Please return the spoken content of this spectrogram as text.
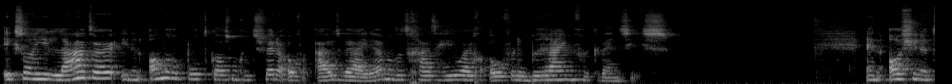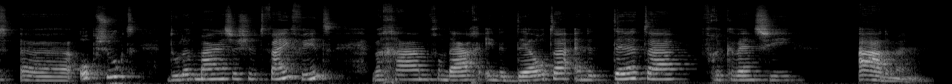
Ik zal hier later in een andere podcast nog iets verder over uitweiden, want het gaat heel erg over de breinfrequenties. En als je het uh, opzoekt, doe dat maar eens als je het fijn vindt. We gaan vandaag in de delta en de theta frequentie ademen.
